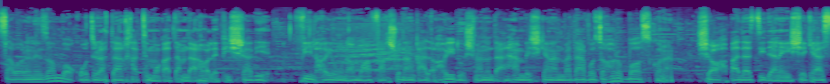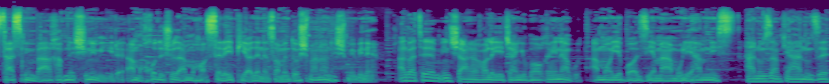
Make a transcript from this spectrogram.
سوار نظام با قدرت در خط مقدم در حال پیشرویه فیل های اونا موفق شدن قلعه های دشمن رو در هم بشکنن و دروازه ها رو باز کنن. شاه بعد از دیدن این شکست تصمیم به عقب نشینی می‌گیره اما خودش رو در محاصره پیاده نظام دشمنانش می‌بینه. البته این شهر حال یه جنگ واقعی نبود اما یه بازی معمولی هم نیست. هنوزم که هنوزه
